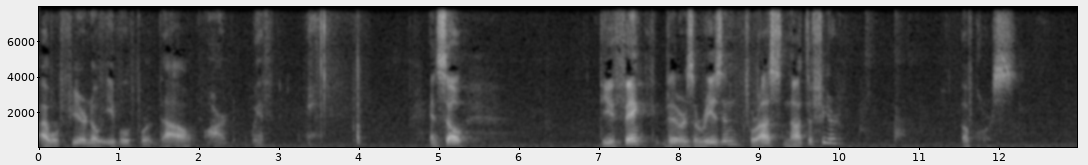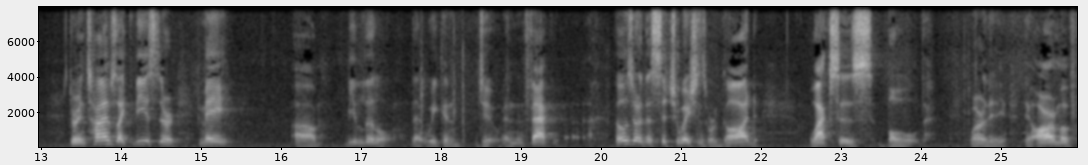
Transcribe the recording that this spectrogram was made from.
I will fear no evil, for thou art with me. And so, do you think there is a reason for us not to fear? Of course. During times like these, there may um, be little that we can do. And in fact, those are the situations where God waxes bold, where the, the arm of,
